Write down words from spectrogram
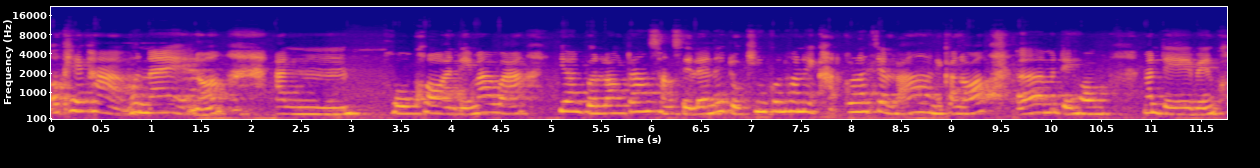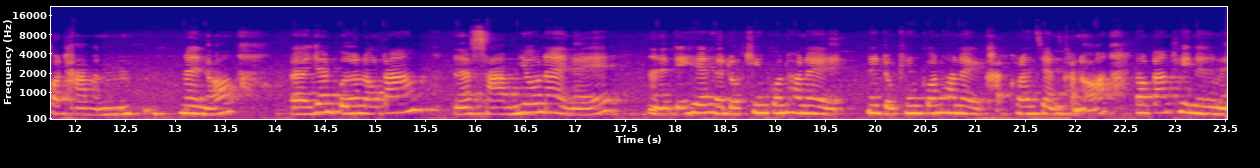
โอเคค่ะมื่อไนเนาะอันโหคออันเดมาว่าย้อนเปิดลองตั้งสั่งเสร็จแล้วในตัวคิงก้นห้องในขัดคนละเจ็ดละนี่ค่ะเนาะเออมันเดหงมันเดเป็นคอทามันในเนาะเออย้อนเปิดลองตั้งนะสามยิ้วในไหนเดเฮเฮตัวคิงก้นห้องในในตัวคิงก้นห้องในขัดคนละเจ็ดค่ะเนาะลองตั้งที่หนึ่งไหน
